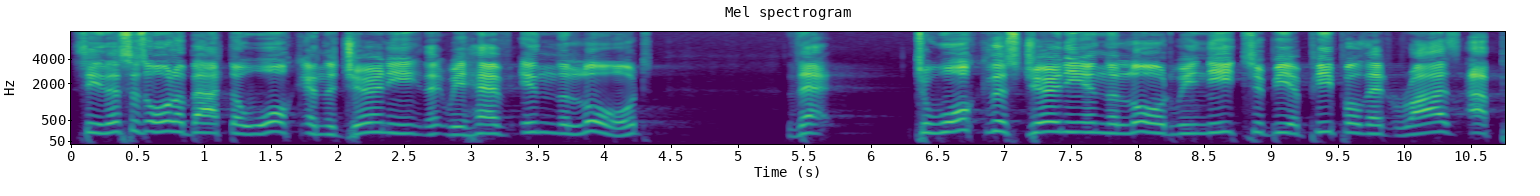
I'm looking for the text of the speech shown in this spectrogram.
See, this is all about the walk and the journey that we have in the Lord that to walk this journey in the Lord, we need to be a people that rise up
